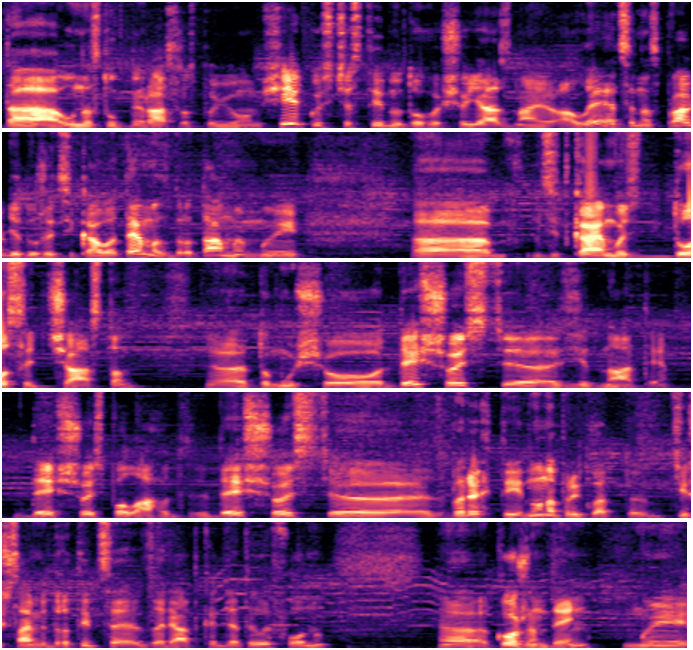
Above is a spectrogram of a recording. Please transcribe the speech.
Та у наступний раз розповім вам ще якусь частину того, що я знаю. Але це насправді дуже цікава тема. З дротами ми е, зіткаємось досить часто. Е, Тому що десь щось е, з'єднати, десь щось полагодити, десь щось е, зберегти. Ну, наприклад, ті ж самі дроти це зарядка для телефону. Кожен день ми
